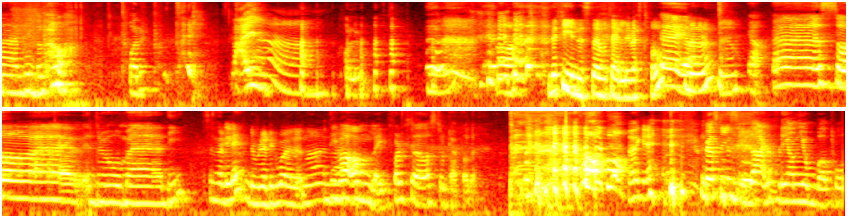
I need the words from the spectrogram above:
eh, bodde på Torp hotell. Nei! Ah. Ja, det fineste hotellet i Vestfold, Eh, ja. mener du? Ja. Ja. Eh, så jeg dro med de, selvfølgelig. Du ble ikke bare Nei. De var anleggsfolk, så da stolte jeg på det. Ok. For jeg skulle si det, er det fordi han jobba på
